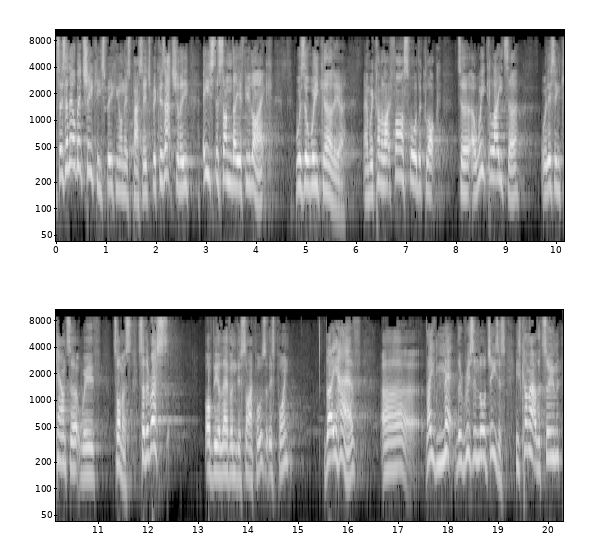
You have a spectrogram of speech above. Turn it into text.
So it's a little bit cheeky speaking on this passage because actually Easter Sunday, if you like, was a week earlier. And we're kind of like fast forward the clock to a week later with this encounter with Thomas. So the rest of the 11 disciples at this point, they have, uh, they've met the risen Lord Jesus. He's come out of the tomb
